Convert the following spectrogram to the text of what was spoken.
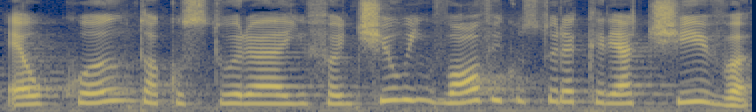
é o quanto a costura infantil envolve costura criativa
